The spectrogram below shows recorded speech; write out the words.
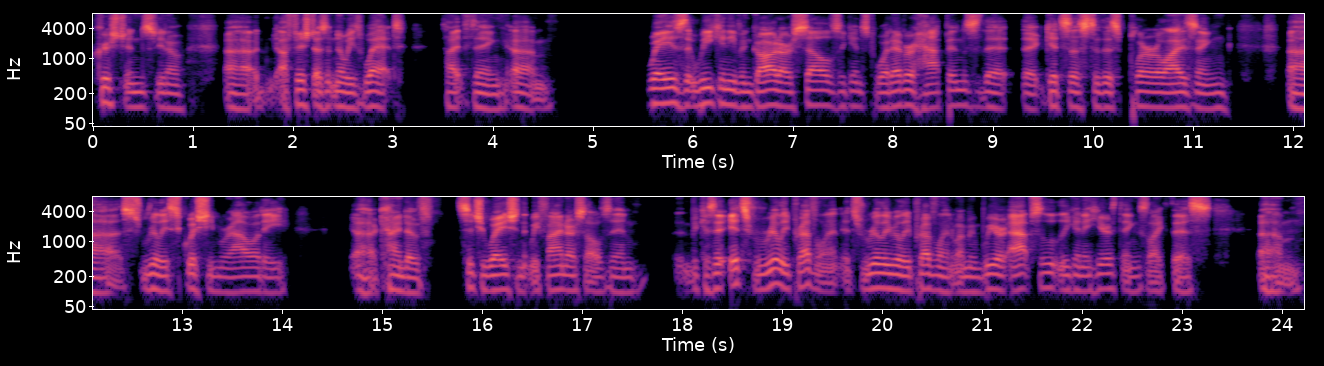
Christians, you know, uh, a fish doesn't know he's wet type thing. Um, ways that we can even guard ourselves against whatever happens that that gets us to this pluralizing uh really squishy morality uh, kind of situation that we find ourselves in because it, it's really prevalent. It's really really prevalent. I mean we are absolutely going to hear things like this um,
